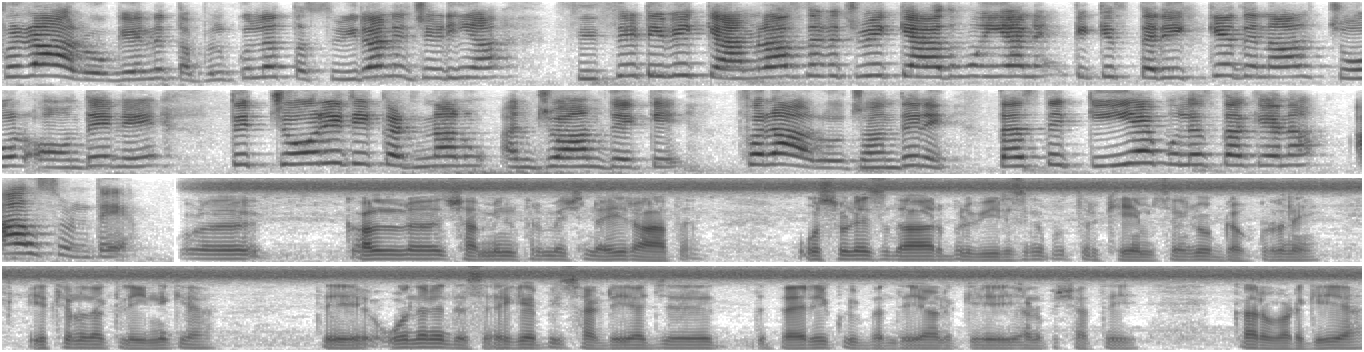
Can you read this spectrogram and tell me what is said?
ਫਰਾਰ ਹੋ ਗਏ ਨੇ ਤਾਂ ਬਿਲਕੁਲ ਤਸਵੀਰਾਂ ਨੇ ਜਿਹੜੀਆਂ ਸੀਸੀਟੀਵੀ ਕੈਮਰਾਸ ਦੇ ਵਿੱਚ ਵੀ ਕੈਦ ਹੋਈਆਂ ਨੇ ਕਿ ਕਿਸ ਤਰੀਕੇ ਦੇ ਨਾਲ ਚੋਰ ਆਉਂਦੇ ਨੇ ਤੇ ਚੋਰੀ ਦੀ ਘਟਨਾ ਨੂੰ ਅੰਜਾਮ ਦੇ ਕੇ ਫਰਾਰ ਹੋ ਜਾਂਦੇ ਨੇ। ਤਾਂ ਇਸ ਤੇ ਕੀ ਹੈ ਪੁਲਿਸ ਦਾ ਕਹਿਣਾ? ਆਓ ਸੁਣਦੇ ਹਾਂ। ਕੱਲ ਸ਼ਾਮੀ ਇਨਫੋਰਮੇਸ਼ਨ ਆਈ ਰਾਤ, ਉਸ ਵੇਲੇ ਸਰਦਾਰ ਬਲਵੀਰ ਸਿੰਘ ਪੁੱਤਰ ਖੇਮ ਸਿੰਘ ਜੋ ਡਾਕਟਰ ਨੇ, ਇੱਥੇ ਉਹਨਾਂ ਦਾ ਕਲੀਨਿਕ ਆ। ਤੇ ਉਹਨਾਂ ਨੇ ਦੱਸਿਆ ਹੈਗਾ ਵੀ ਸਾਡੇ ਅੱਜ ਦੁਪਹਿਰੇ ਕੋਈ ਬੰਦੇ ਆਣ ਕੇ ਅਣਪਛਾਤੇ ਘਰ ਵੜ ਗਏ ਆ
